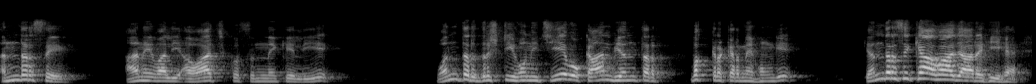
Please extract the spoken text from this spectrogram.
अंदर से आने वाली आवाज़ को सुनने के लिए वो अंतर्दृष्टि होनी चाहिए, वो कान भी अंतर वक्र करने होंगे कि अंदर से क्या आवाज़ आ रही है।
